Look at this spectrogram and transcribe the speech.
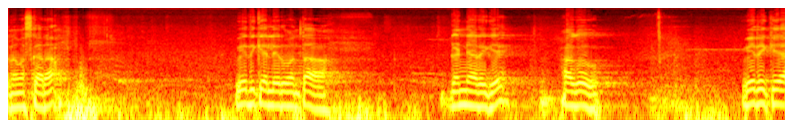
ನಮಸ್ಕಾರ. ವೇದಿಕೆಯಲ್ಲಿರುವಂಥ ಗಣ್ಯರಿಗೆ ಹಾಗೂ ವೇದಿಕೆಯ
